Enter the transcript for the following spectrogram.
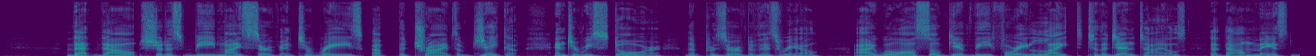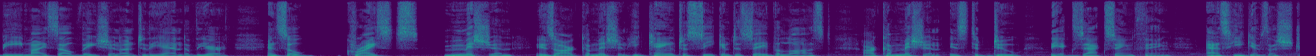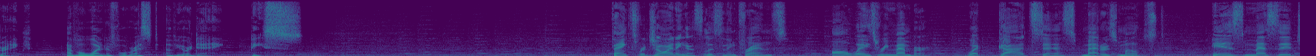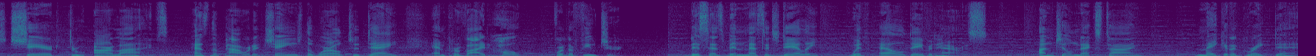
that thou shouldest be my servant to raise up the tribes of Jacob and to restore the preserved of Israel I will also give thee for a light to the Gentiles, that thou mayest be my salvation unto the end of the earth. And so Christ's mission is our commission. He came to seek and to save the lost. Our commission is to do the exact same thing as he gives us strength. Have a wonderful rest of your day. Peace. Thanks for joining us, listening friends. Always remember what God says matters most. His message shared through our lives has the power to change the world today and provide hope for the future. This has been Message Daily with L. David Harris. Until next time, make it a great day.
